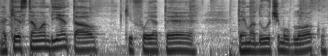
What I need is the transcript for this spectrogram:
a questão ambiental, que foi até tema do último bloco,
